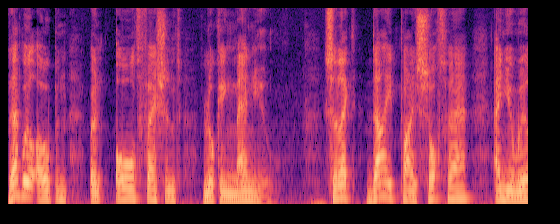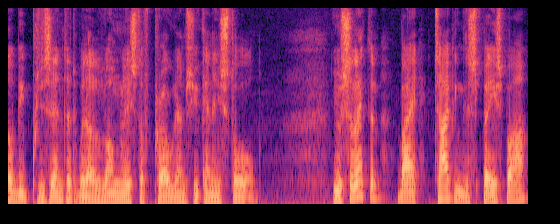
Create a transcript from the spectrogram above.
That will open an old fashioned looking menu. Select DietPi software and you will be presented with a long list of programs you can install. You select them by typing the spacebar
